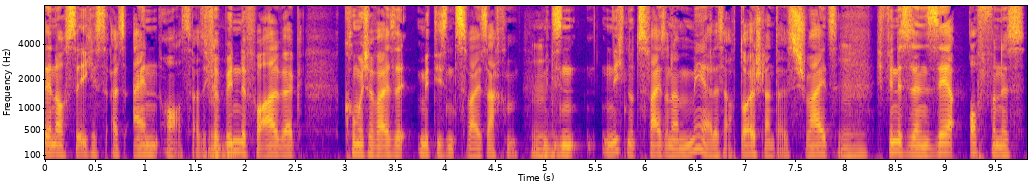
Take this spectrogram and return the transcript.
dennoch sehe ich es als einen Ort. Also ich mhm. verbinde Vorarlberg komischerweise mit diesen zwei Sachen. Mhm. Mit diesen nicht nur zwei, sondern mehr. Das ist auch Deutschland, da ist Schweiz. Mhm. Ich finde, es ist ein sehr offenes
